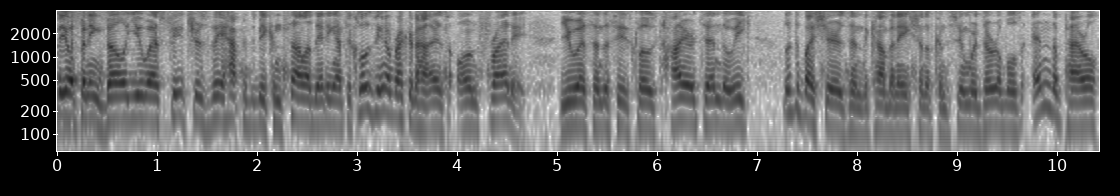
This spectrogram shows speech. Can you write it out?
the opening bell, U.S. futures they happen to be consolidating after closing at record highs on Friday. U.S. indices closed higher to end the week, lifted by shares in the combination of consumer durables and apparel,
